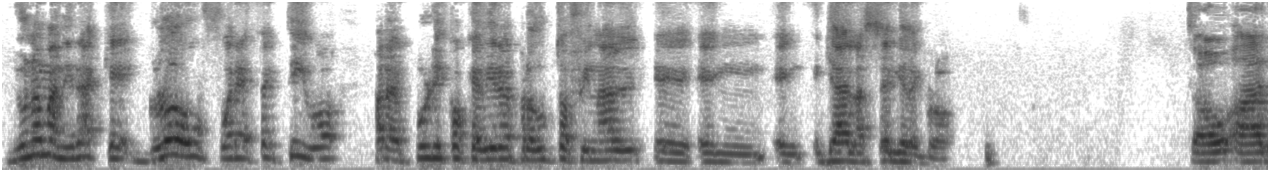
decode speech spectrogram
de una manera que Glow fuera efectivo para el público que viera el producto final eh, en, en, ya la serie de Glow. So, uh,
